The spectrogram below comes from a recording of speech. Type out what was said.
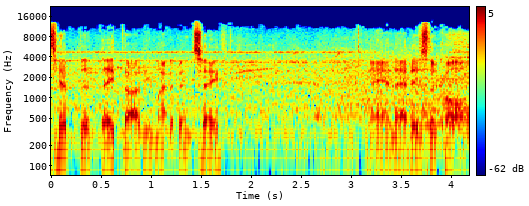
tip that they thought he might have been safe. And that is the call.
